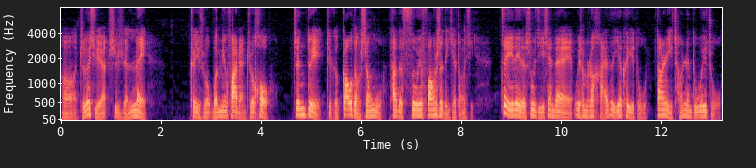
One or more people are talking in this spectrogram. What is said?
呃，哲学是人类可以说文明发展之后。针对这个高等生物，他的思维方式的一些东西，这一类的书籍，现在为什么说孩子也可以读？当然以成人读为主，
